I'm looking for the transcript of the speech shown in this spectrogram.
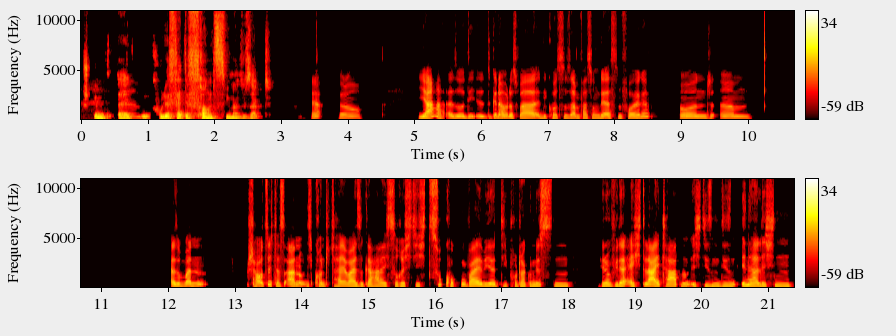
Stimmt, äh, ähm, coole fette Fonts, wie man so sagt. Ja, genau. Ja, also die, äh, genau, das war die Kurzzusammenfassung der ersten Folge. Und ähm, also man schaut sich das an und ich konnte teilweise gar nicht so richtig zugucken, weil mir die Protagonisten hin und wieder echt leid taten und ich diesen, diesen innerlichen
